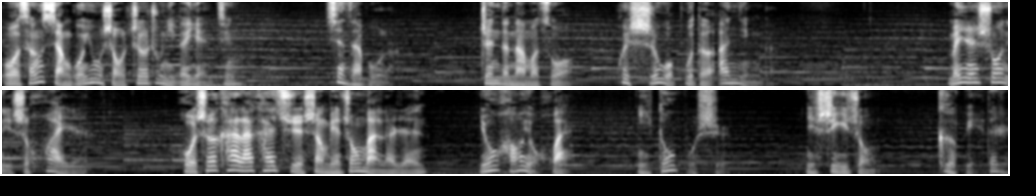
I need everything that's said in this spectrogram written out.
我曾想过用手遮住你的眼睛，现在不了。真的那么做，会使我不得安宁的。没人说你是坏人。火车开来开去，上边装满了人，有好有坏，你都不是。你是一种个别的人。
